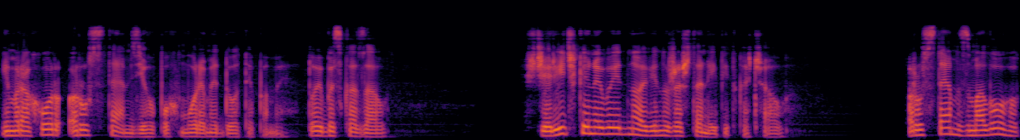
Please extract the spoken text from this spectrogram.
імрахор Рустем з його похмурими дотипами. Той би сказав. Ще річки не видно, а він уже штани підкачав. Рустем з малого,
